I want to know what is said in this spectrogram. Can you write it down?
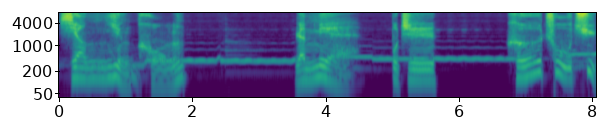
相映红。人面不知何处去，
